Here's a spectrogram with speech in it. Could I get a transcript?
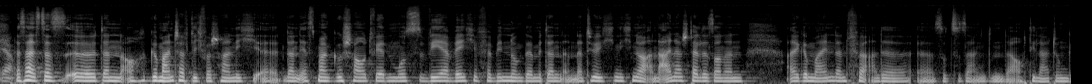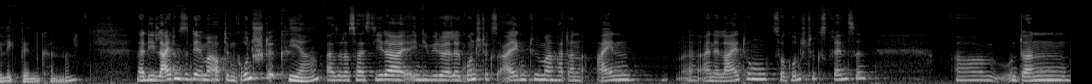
Ja. Das heißt, dass äh, dann auch gemeinschaftlich wahrscheinlich äh, dann erstmal geschaut werden muss, wer welche Verbindung, damit dann natürlich nicht nur an einer Stelle, sondern allgemein dann für alle äh, sozusagen dann da auch die Leitungen gelegt werden können. Ne? Na, die Leitungen sind ja immer auf dem Grundstück. Ja. Also das heißt, jeder individuelle Grundstückseigentümer hat dann ein, äh, eine Leitung zur Grundstücksgrenze ähm, und dann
